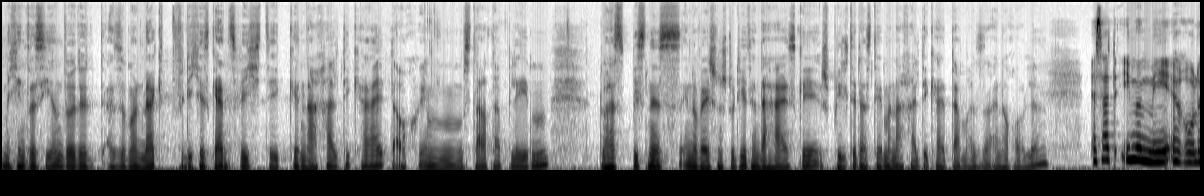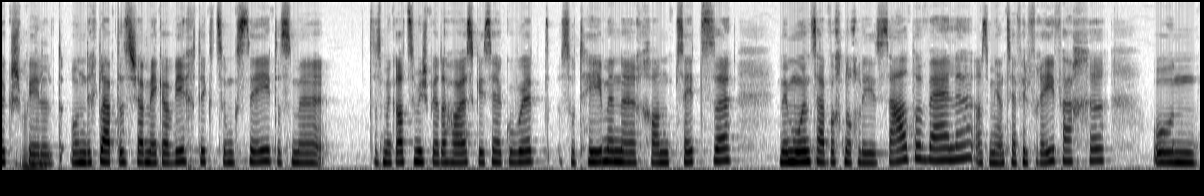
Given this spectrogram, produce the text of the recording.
mich interessieren würde, also man merkt, für dich ist ganz wichtig Nachhaltigkeit, auch im Startup-Leben. Du hast Business Innovation studiert in der HSG. Spielte das Thema Nachhaltigkeit damals eine Rolle? Es hat immer mehr eine Rolle gespielt. Mhm. Und ich glaube, das ist auch mega wichtig zu sehen, dass man, dass man gerade zum Beispiel an der HSG sehr gut so Themen kann besetzen kann. Man muss uns einfach noch ein bisschen selber wählen. Also wir haben sehr viele Freifächer. Und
